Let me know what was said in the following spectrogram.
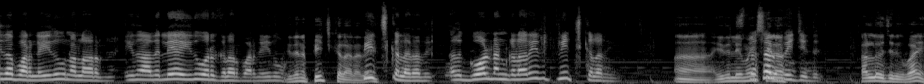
இதை பாருங்க இதுவும் நல்லா இருக்கும். இது அதுலயே இது ஒரு கலர் பாருங்க இதுவும். இது பீச் கலர் பீச் கலர் அது. அது கோல்டன் கலர் இது பீச் கலர் இது. இதுலயுமே ஸ்பெஷல் பீச் இது. கல் வச்சிருக்கு பாய்?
